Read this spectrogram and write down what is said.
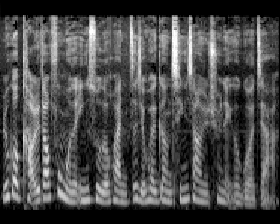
如果考虑到父母的因素的话，你自己会更倾向于去哪个国家？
